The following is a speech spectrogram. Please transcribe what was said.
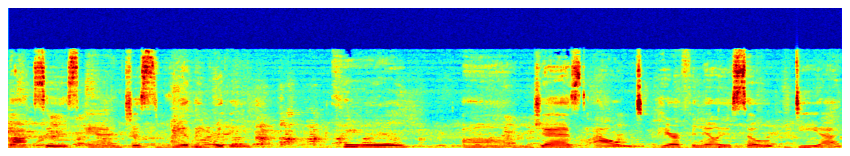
boxes, and just really, really cool, um, jazzed out paraphernalia. So, Dia,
